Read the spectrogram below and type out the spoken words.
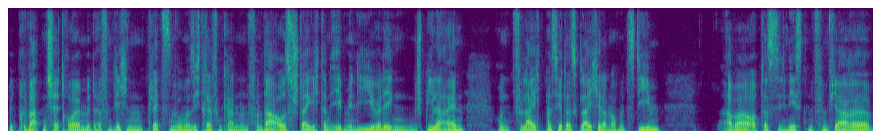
mit privaten Chaträumen, mit öffentlichen Plätzen, wo man sich treffen kann. Und von da aus steige ich dann eben in die jeweiligen Spiele ein. Und vielleicht passiert das Gleiche dann auch mit Steam. Aber ob das die nächsten fünf Jahre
